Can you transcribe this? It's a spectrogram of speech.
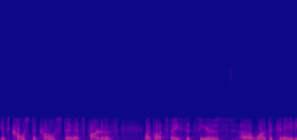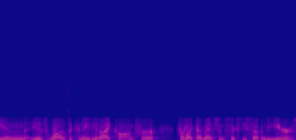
it's coast to coast and it's part of, like, let's face it, Sears uh, was a Canadian, is, was a Canadian icon for, for, like I mentioned, 60, 70 years.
